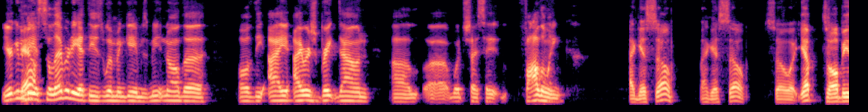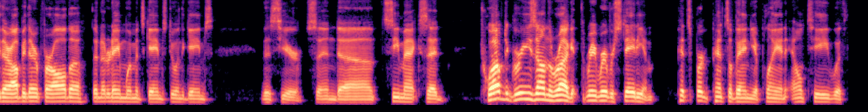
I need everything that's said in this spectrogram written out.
You're going to yeah. be a celebrity at these women games, meeting all the all of the I, Irish breakdown. Uh, uh, what should I say? Following. I guess so. I guess so. So uh, yep. So I'll be there. I'll be there for all the the Notre Dame women's games, doing the games this year. So, and uh, CMAC said 12 degrees on the rug at Three River Stadium, Pittsburgh, Pennsylvania, playing LT with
